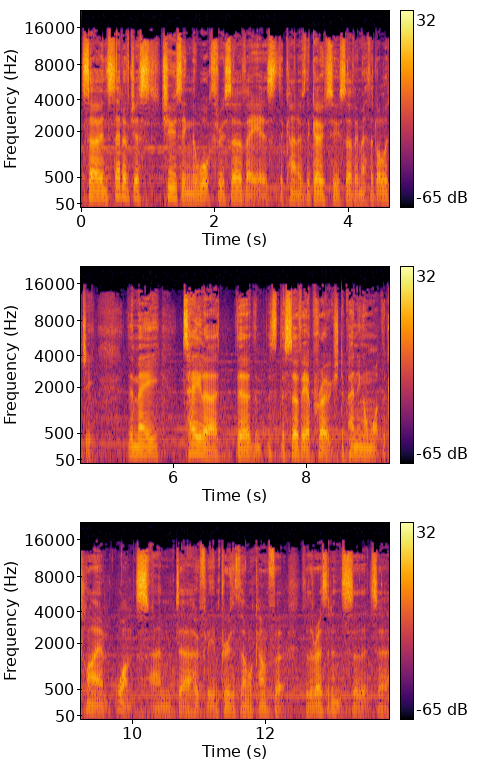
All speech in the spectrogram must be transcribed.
So instead of just choosing the walkthrough survey as the kind of the go-to survey methodology, they may tailor the, the, the, survey approach depending on what the client wants and uh, hopefully improve the thermal comfort for the residents so that uh,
